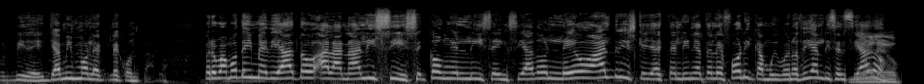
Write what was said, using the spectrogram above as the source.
Olvide, ya mismo le, le contamos. Pero vamos de inmediato al análisis con el licenciado Leo Aldrich, que ya está en línea telefónica. Muy buenos días, licenciado.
